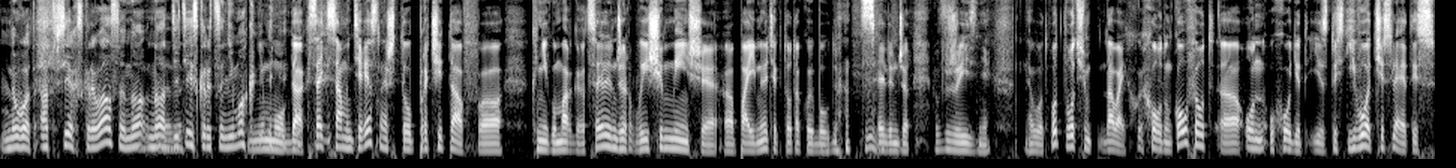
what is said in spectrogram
Ну вот, от всех скрывался, но, но от Да-да. детей скрыться не мог. Не мог, да. Кстати, самое интересное, что прочитав э, книгу Маргарет Селлинджер, вы еще меньше э, поймете, кто такой был Селлинджер в жизни. Вот, вот, в общем, давай, Холден Колфилд, э, он уходит из... То есть его отчисляют из,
